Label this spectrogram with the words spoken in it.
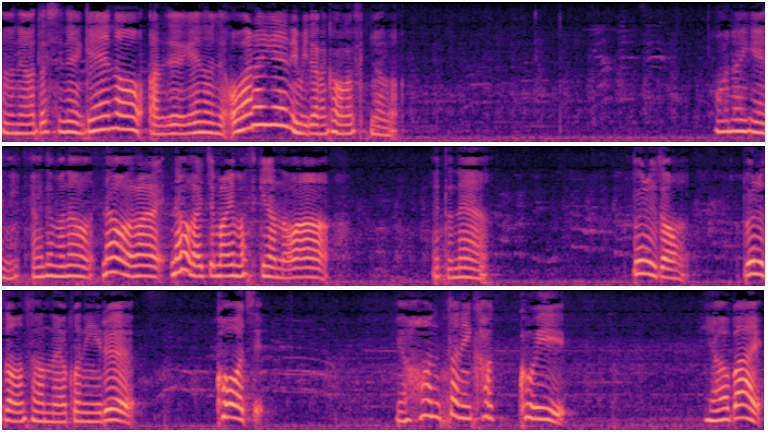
あのね、私ね、芸能、あ、芸能人、お笑い芸人みたいな顔が好きなの。お笑い芸人。あ、でもなお、なおが、なおが一番今好きなのは、えっとね、ブルゾン、ブルゾンさんの横にいる、コージ。いや、本当にかっこいい。やばい。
